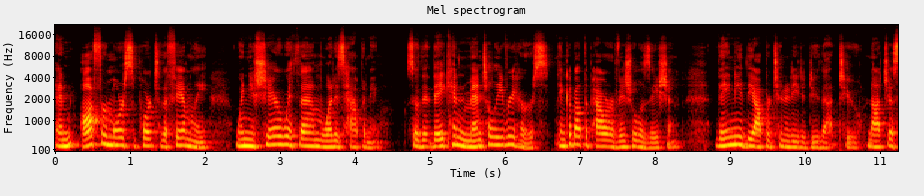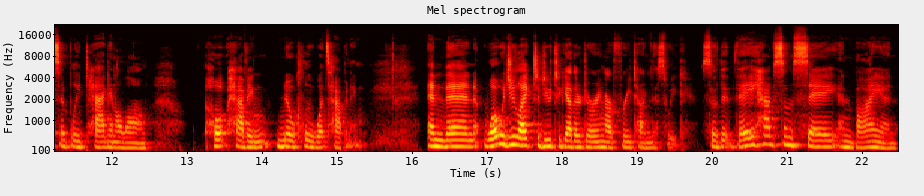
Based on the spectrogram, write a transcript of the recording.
and offer more support to the family when you share with them what is happening so that they can mentally rehearse. Think about the power of visualization. They need the opportunity to do that too, not just simply tagging along, having no clue what's happening. And then, what would you like to do together during our free time this week so that they have some say and buy in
